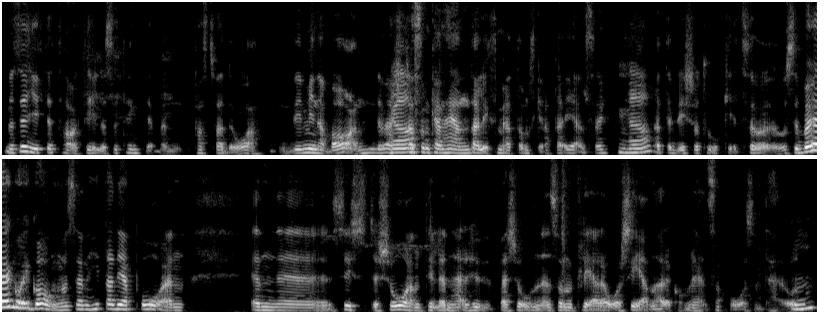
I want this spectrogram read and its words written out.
Men sen gick det ett tag till och så tänkte jag, men fast vadå? Det är mina barn. Det värsta Ja. som kan hända liksom är att de skrattar ihjäl sig. Ja. Att det blir så tokigt. Så, och så började jag gå igång och sen hittade jag på en, en eh, systerson till den här huvudpersonen som flera år senare kommer att hälsa på och sånt här. Och, Mm,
